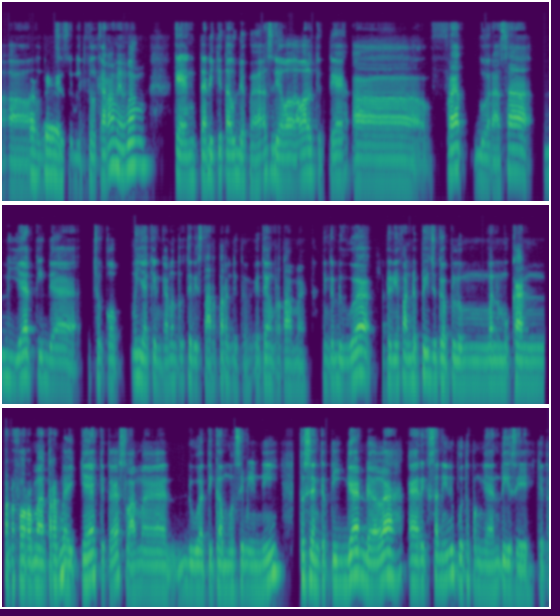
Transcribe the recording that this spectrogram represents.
uh, untuk Oke. sisi midfield. Karena memang kayak yang tadi kita udah bahas di awal-awal gitu ya uh, Fred gue rasa dia tidak cukup meyakinkan untuk jadi starter gitu. Itu yang pertama. Yang kedua Donny van de Beek juga belum menemukan performa terbaiknya gitu ya selama 2-3 musim ini. Terus yang ketiga adalah Erikson ini butuh pengganti sih gitu.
